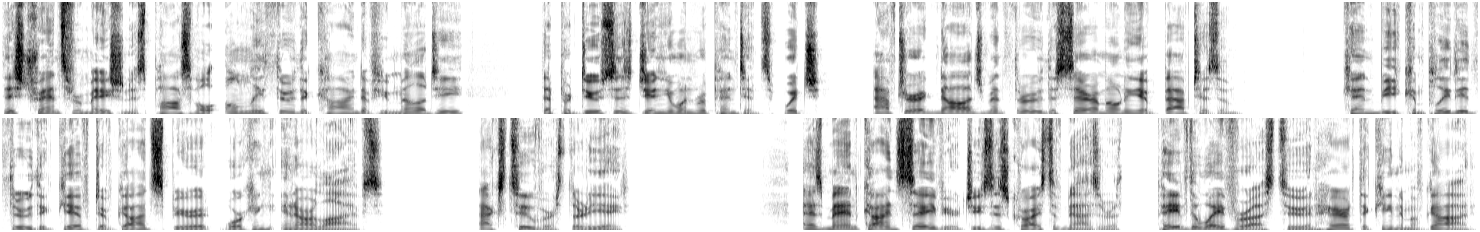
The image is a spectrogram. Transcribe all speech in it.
This transformation is possible only through the kind of humility that produces genuine repentance, which, after acknowledgement through the ceremony of baptism, can be completed through the gift of God's Spirit working in our lives. Acts 2, verse 38. As mankind's Savior, Jesus Christ of Nazareth paved the way for us to inherit the kingdom of God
